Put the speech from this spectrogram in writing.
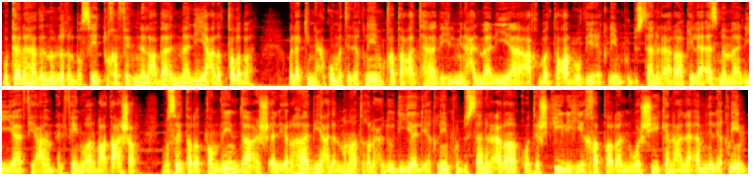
وكان هذا المبلغ البسيط تخفف من العباءة المالية على الطلبة. ولكن حكومة الإقليم قطعت هذه المنحة المالية عقب تعرض إقليم كردستان العراق إلى أزمة مالية في عام 2014 وسيطر تنظيم داعش الإرهابي على المناطق الحدودية لإقليم كردستان العراق وتشكيله خطرا وشيكا على أمن الإقليم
